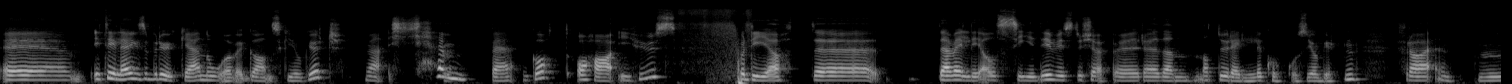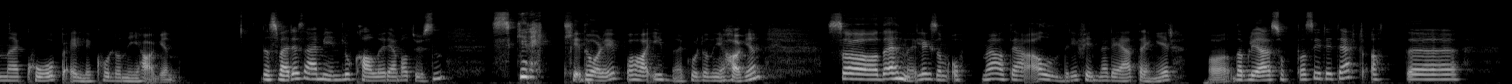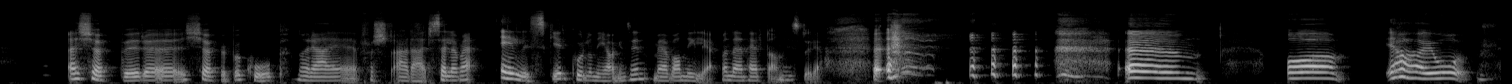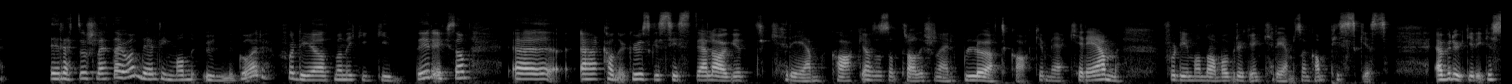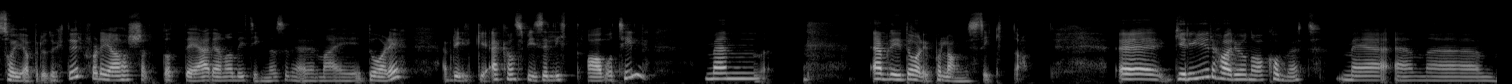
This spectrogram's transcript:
Eh, I tillegg så bruker jeg noe vegansk yoghurt, som er kjempegodt å ha i hus, fordi at eh, det er veldig allsidig hvis du kjøper eh, den naturelle kokosyoghurten fra enten Coop eller Kolonihagen. Dessverre så er min lokale Rema 1000 skrekkelig dårlig på å ha inne Kolonihagen. Så det ender liksom opp med at jeg aldri finner det jeg trenger. Og da blir jeg såpass irritert at uh, jeg kjøper, uh, kjøper, på Coop når jeg først er der. Selv om jeg elsker kolonihagen sin med vanilje. Men det er en helt annen historie. um, og jeg har jo Rett og slett det er jo en del ting man unngår fordi at man ikke gidder. ikke sant? Eh, jeg kan jo ikke huske sist jeg laget kremkake, altså sånn tradisjonell bløtkake med krem, fordi man da må bruke en krem som kan piskes. Jeg bruker ikke soyaprodukter, fordi jeg har skjønt at det er en av de tingene som gjør meg dårlig. Jeg, ikke, jeg kan spise litt av og til, men jeg blir dårlig på lang sikt, da. Eh, Gryr har jo nå kommet med en eh,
